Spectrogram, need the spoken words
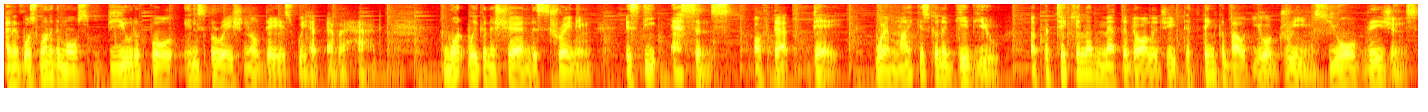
And it was one of the most beautiful, inspirational days we had ever had. What we're going to share in this training is the essence of that day, where Mike is going to give you a particular methodology to think about your dreams, your visions,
